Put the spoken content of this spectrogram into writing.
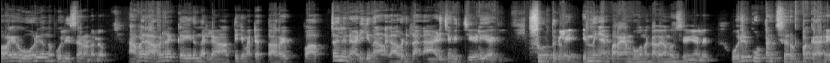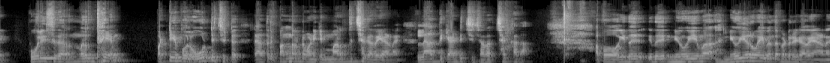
പുറകെ ഓടി വന്ന പോലീസുകാരുണ്ടല്ലോ. അവർ അവരുടെ കയ്യിരുന്ന ലാത്തിക്ക് മറ്റേ തറ പത്തലിന് അടിക്കുന്നതാണെങ്കിൽ അവിടെ ഇട്ട് അങ്ങ് അടിച്ചങ്ങ് ചെളിയാക്കി. സുഹൃത്തുക്കളെ ഇന്ന് ഞാൻ പറയാൻ പോകുന്ന കഥ എന്ന് വെച്ച് കഴിഞ്ഞാൽ ഒരു കൂട്ടം ചെറുപ്പക്കാരെ പോലീസുകാർ നിർഭയം പട്ടിയെ പോലെ ഓട്ടിച്ചിട്ട് രാത്രി പന്ത്രണ്ട് മണിക്ക് മർദ്ദിച്ച കഥയാണ്. ലാത്തിക്ക് അടിച്ച് ചതച്ച കഥ. അപ്പോ ഇത് ഇത് ന്യൂ ഇയർ ന്യൂ ഇയറുമായി ബന്ധപ്പെട്ട ഒരു കഥയാണ്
